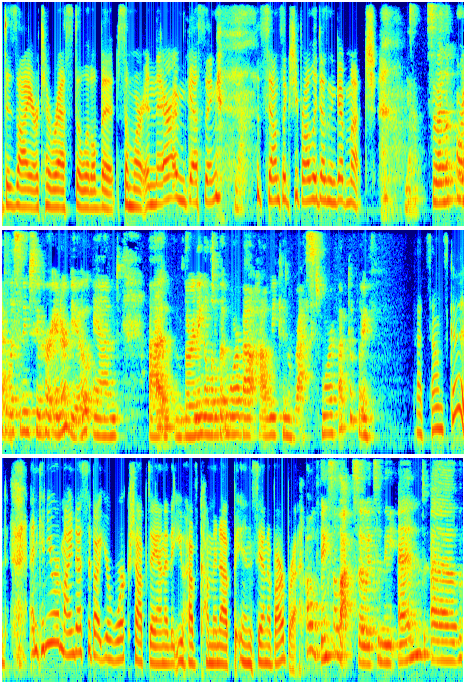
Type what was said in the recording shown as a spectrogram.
desire to rest a little bit somewhere in there, I'm yeah. guessing. Yeah. it sounds like she probably doesn't get much. Yeah. So I look forward to listening to her interview and uh, learning a little bit more about how we can rest more effectively. That sounds good. And can you remind us about your workshop, Diana, that you have coming up in Santa Barbara? Oh, thanks a lot. So it's in the end of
